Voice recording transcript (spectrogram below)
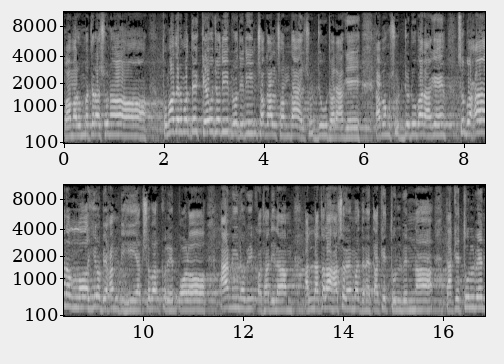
ও আমার উম্মতেরা শোনো তোমাদের মধ্যে কেউ যদি প্রতিদিন সকাল সন্ধ্যায় সূর্য উঠার আগে এবং সূর্য ডুবার আগে সুবহান বেহামদিহি একশো বার করে পড়ো আমি নবী কথা দিলাম আল্লাহ তালা হাসরের ময়দানে তাকে তুলবেন না তাকে তুলবেন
